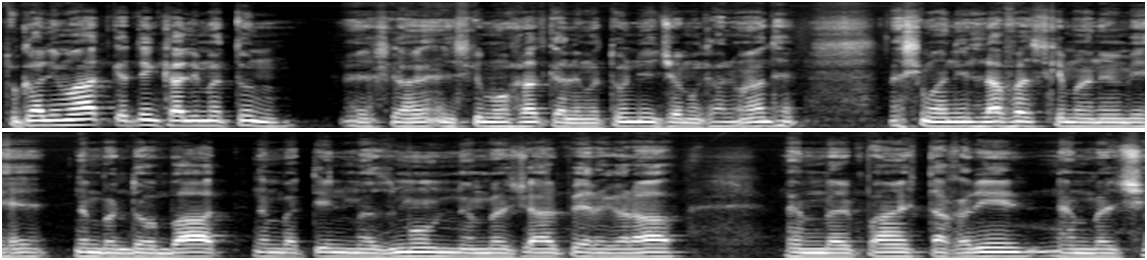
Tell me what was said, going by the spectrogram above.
تو کلمات کہتے ہیں کلمتن، اس کا، اس کے مفرت کلمتن، یہ جو مکالمات ہیں۔ اس کے معنی لفظ کے معنی میں بھی ہے۔ نمبر دو بات، نمبر تین مضمون، نمبر چار پیراگراف، نمبر پانچ تقریر، نمبر چھ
